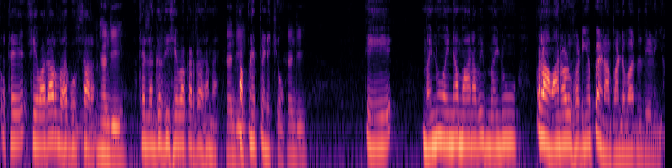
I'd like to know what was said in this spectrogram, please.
ਉੱਥੇ ਸੇਵਾਦਾਰ ਹੁੰਦਾ ਸੀ ਗੁਪਸਰ ਹਾਂਜੀ। ਉੱਥੇ ਲੰਗਰ ਦੀ ਸੇਵਾ ਕਰਦਾ ਸੀ ਮੈਂ ਹਾਂਜੀ। ਆਪਣੇ ਪਿੰਡ ਚੋਂ। ਹਾਂਜੀ। ਤੇ ਮੈਨੂੰ ਇੰਨਾ ਮਾਣ ਆ ਵੀ ਮੈਨੂੰ ਭਰਾਵਾਂ ਨਾਲੋਂ ਸਾਡੀਆਂ ਭੈਣਾਂ ਫੰਡ ਵੱਧ ਦੇਣੀਆਂ।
